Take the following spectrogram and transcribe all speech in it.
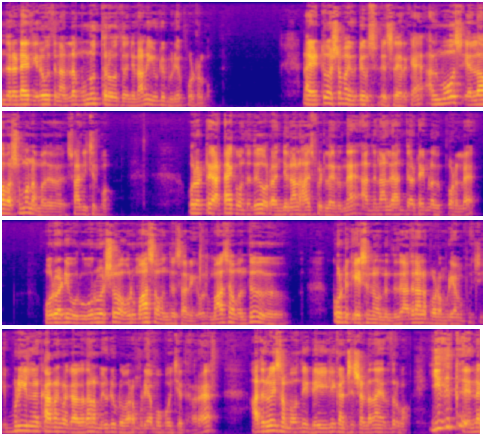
இந்த ரெண்டாயிரத்தி இருபத்தி நாலில் முந்நூற்றறுபத்தஞ்சு நாள் யூடியூப் வீடியோ போட்டிருக்கோம். நான் எட்டு வருஷமாக யூடியூப் ஸ்பேஸில் இருக்கேன். ஆல்மோஸ்ட் எல்லா வருஷமும் நம்ம அதை சாதிச்சிருக்கோம். ஒரு வாட்டி அட்டாக் வந்தது. ஒரு அஞ்சு நாள் ஹாஸ்பிட்டலில் இருந்தேன். அந்த நாள் அந்த டைமில் அது போடலை. ஒரு வாட்டி ஒரு ஒரு வருஷம் ஒரு மாதம் வந்து சாரி ஒரு மாதம் வந்து கோர்ட்டு கேஸ்ன்னு ஒன்று இருந்தது. அதனால் போட முடியாமல் போச்சு. இப்படி இல்லை காரணங்களுக்காக தான் நம்ம யூடியூப்பில் வர முடியாமல் போச்சே தவிர அதர்வைஸ் நம்ம வந்து டெய்லி கன்சிஸ்டண்டாக தான் இருந்திருக்கோம். இதுக்கு என்ன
